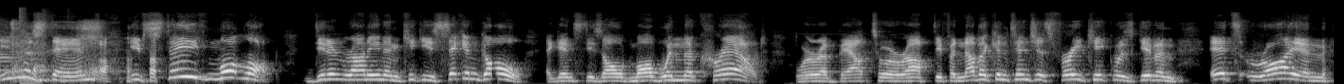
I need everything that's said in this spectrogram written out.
in the stand oh. if Steve Motlop didn't run in and kick his second goal against his old mob when the crowd were about to erupt. If another contentious free kick was given, it's Ryan.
